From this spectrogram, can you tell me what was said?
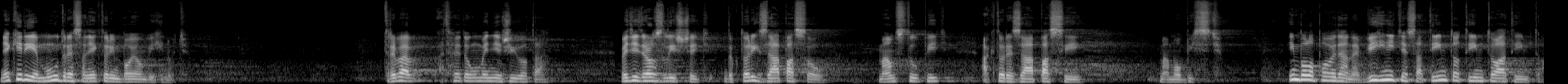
Niekedy je múdre sa niektorým bojom vyhnúť. Treba, a to je to umenie života, vedieť rozlíšiť, do ktorých zápasov mám vstúpiť a ktoré zápasy mám obísť. Im bolo povedané, vyhnite sa týmto, týmto a týmto.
